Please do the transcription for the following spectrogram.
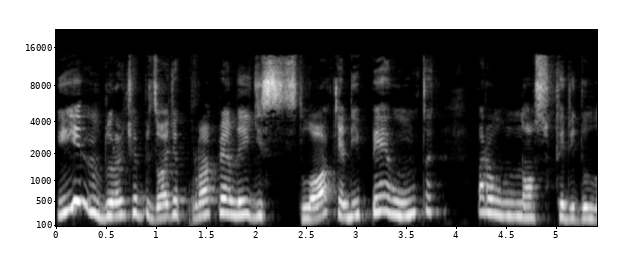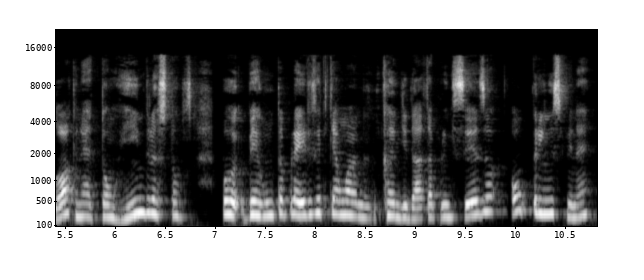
E durante o episódio, a própria Lady Loki ali pergunta para o nosso querido Loki, né, Tom Hiddleston, pergunta para ele se ele tem uma candidata a princesa ou príncipe, né?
